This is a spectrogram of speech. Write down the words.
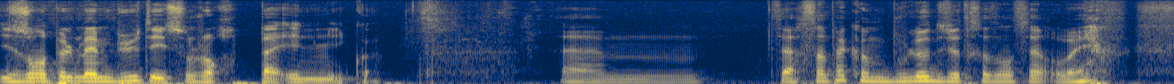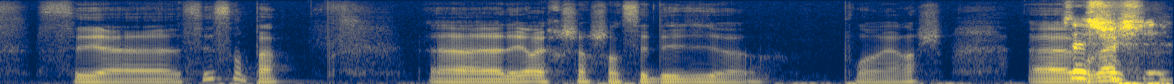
ils ont un peu le même but et ils sont genre pas ennemis, quoi. Euh, ça a l'air sympa comme boulot de vieux très ancien, ouais. C'est euh, c'est sympa. Euh, D'ailleurs, ils recherchent un CDI euh, pour un RH. Euh, Ça bref. suffit.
